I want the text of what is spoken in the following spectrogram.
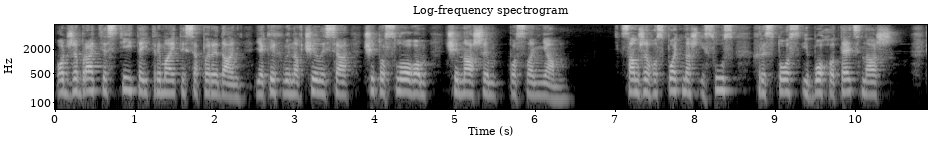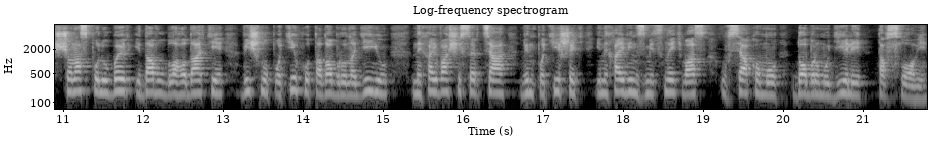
Отже, браття, стійте й тримайтеся передань, яких ви навчилися, чи то словом, чи нашим посланням. Сам же Господь наш Ісус, Христос і Бог Отець наш, що нас полюбив і дав у благодаті вічну потіху та добру надію, нехай ваші серця Він потішить, і нехай Він зміцнить вас у всякому доброму ділі та в слові.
